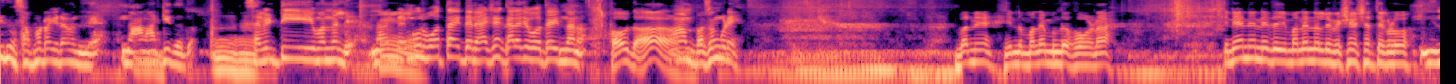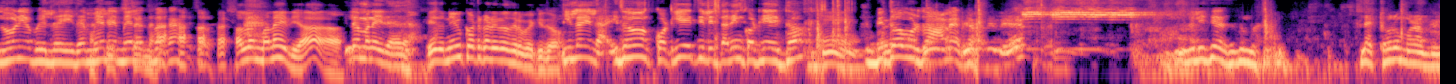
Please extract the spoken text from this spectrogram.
ಇದು ಸಪೋಟ ಗಿಡ ಬಂದಿದೆ. ನಾನು ಹಾಕಿದ್ದು ಹ್ಮ್ ಹ್ಮ್. ಸೆವೆಂಟಿ ಒನ್ನಲ್ಲಿ ನಾನು ಬೆಂಗಳೂರು ಓದ್ತಾ ಇದ್ದೆ ನ್ಯಾಷನಲ್ ಕಾಲೇಜ್ ಓದ್ತಾ ಇದ್ದೆ ನಾನು. ಹೌದಾ? ಹಾ ಬಸಂಗುಡಿ ಬನ್ನಿ ಇನ್ನು ಮನೆ ಮುಂದೆ ಹೋಗೋಣ. ಇನ್ನೇನೇನಿದೆ ಈ ಮನೆಯಲ್ಲಿ ವಿಶೇಷತೆಗಳು? ನೋಡಿ ಅಬ್ಬ ಇಲ್ಲ ಇದೆ ಮೇಲೆ ಮೇಲೆ ಭಾಗ. ಅಲ್ಲೊಂದು ಮನೆ ಇದೆಯಾ? ಇಲ್ಲ ಮನೆ ಇದೆ. ಇದು. ನೀವು ಕಟ್ಕೊಂಡಿರೋದಿರ್ಬೇಕಿದು ಇಲ್ಲ ಇಲ್ಲ. ಇದು ಕೊಟ್ಟಿಗೆ ಐತಿ ಇಲ್ಲಿ ದನಿಂಗ್ ಕೊಟ್ಟಿಗೆ ಇತ್ತು ಹ್ಮ್. ಬಿದ್ದೋಗ್ಬಿಡ್ತು ಆಮೇಲೆ ಇದೆ ಅದು ತುಂಬ? ಇಲ್ಲ ಟೂರು ಮಾಡೋದು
